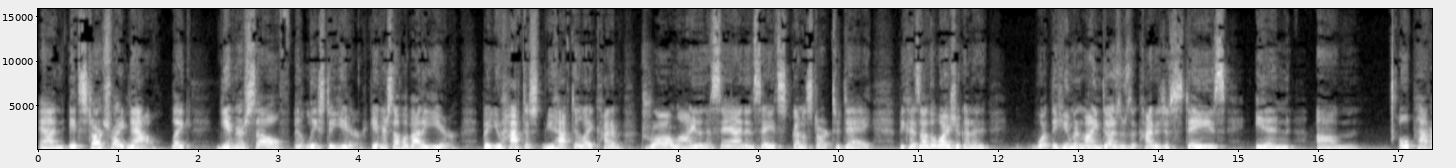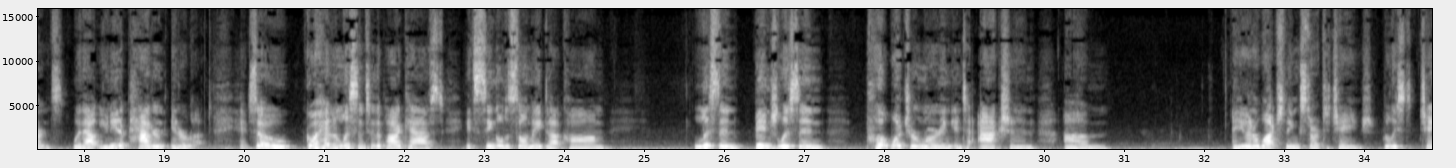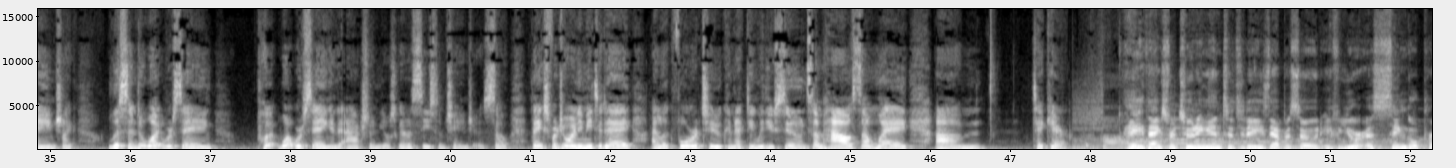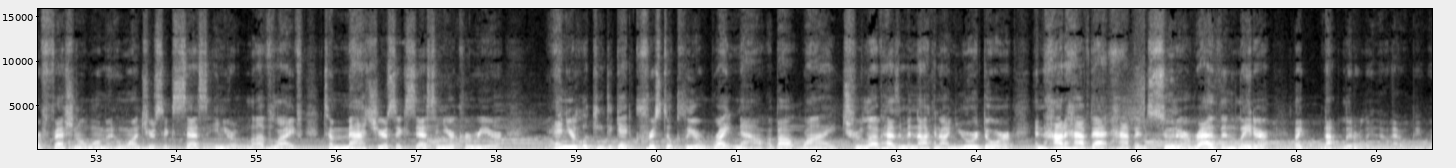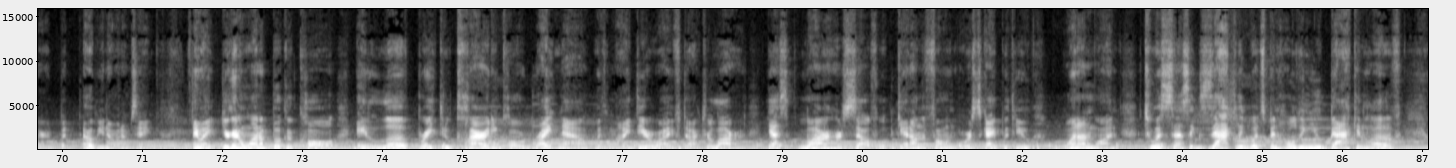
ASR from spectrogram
And it starts right now. Like give yourself at least a year give yourself about a year but you have to you have to like kind of draw a line in the sand and say it's going to start today because otherwise you're going to what the human mind does is it kind of just stays in um, old patterns without you need a pattern interrupt. So go ahead and listen to the podcast. It's single to soulmate.com listen binge listen put what you're learning into action um, and you're going to watch things start to change really change. Like listen to what we're saying put what we're saying into action, you're going to see some changes. So thanks for joining me today. I look forward to connecting with you soon, somehow, some way. Um, take care. Hey, thanks for tuning in to today's episode. If you're a single professional woman who wants your success in your love life to match your success in your career, and you're looking to get crystal clear right now about why true love hasn't been knocking on your door and how to have that happen sooner rather than later, like not literally though, that would be weird, but I hope you know what I'm saying. Anyway, you're going to want to book a call, a love breakthrough clarity call right now with my dear wife, Dr. Lara. Yes, Lara herself will get on the phone or Skype with you one on one to assess exactly what's been holding you back in love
